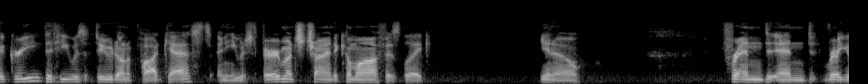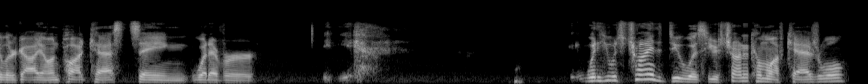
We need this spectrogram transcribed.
agree that he was a dude on a podcast, and he was very much trying to come off as like, you know, friend and regular guy on podcast saying whatever. What he was trying to do was he was trying to come off casual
